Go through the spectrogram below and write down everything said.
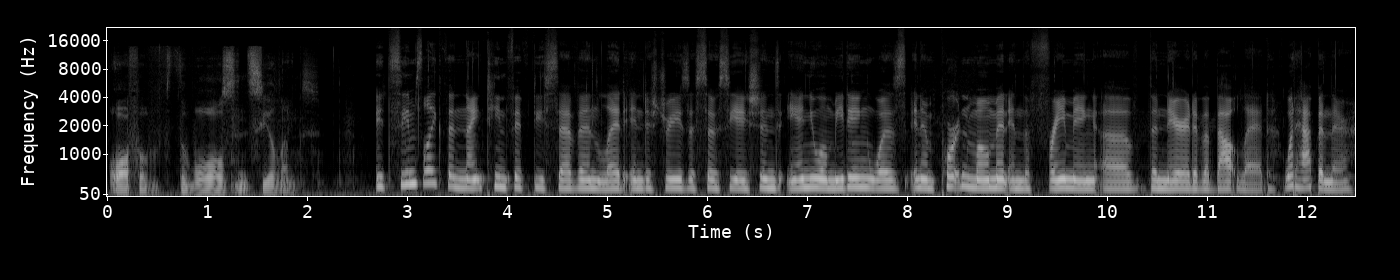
off of the walls and ceilings. It seems like the 1957 Lead Industries Association's annual meeting was an important moment in the framing of the narrative about lead. What happened there?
